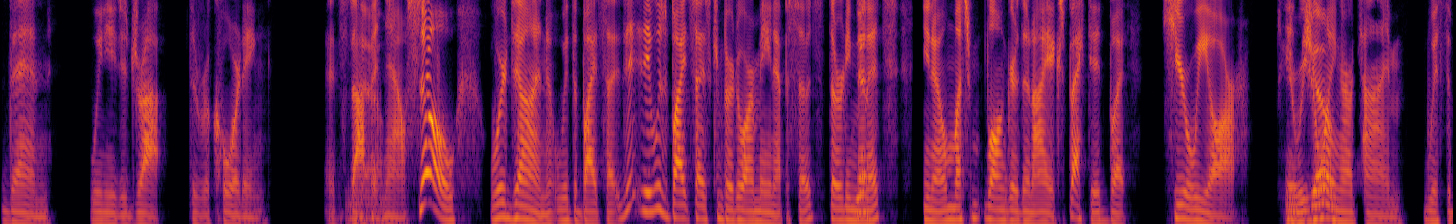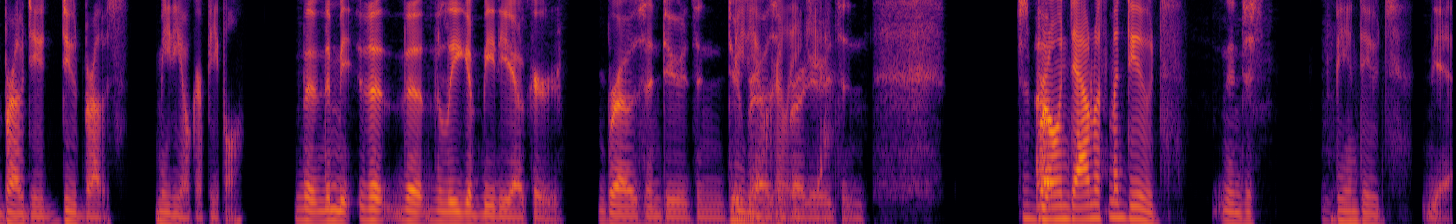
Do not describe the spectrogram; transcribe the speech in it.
then we need to drop the recording and stop No. it now. So we're done with the bite size. It was bite size compared to our main episodes, thirty minutes. You know, much longer than I expected, but here we are, Here we enjoying go. our time with the bro dude, dude bros, mediocre people. The the the the the league of mediocre bros and dudes and dude bros and bro league, yeah. dudes and Just broing down with my dudes, and just being dudes. yeah,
